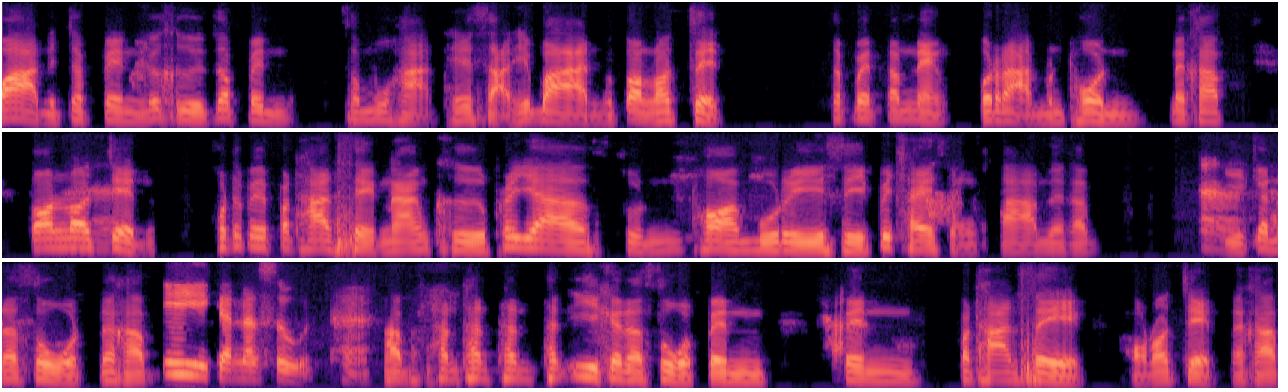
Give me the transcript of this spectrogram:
วาสเนี่ยจะเป็นก็คือจะเป็น สมุหะเทศาธิบาลตอนร้อยเจ็ดจะเป็นตำแหน่งปราดมณฑลนะครับ ตอนร้อยเจ็ดคนที่เป็นประธานเสกน้ำคือ พระยาสุนทรบุรีศรีพิชัยสงครามนะครับ อีกนสูตรนะครับ อีกนสูตรครับท่านท่านท่านท่านอีกนสูตรเป็นเป็นประธานเสกของรอเจ็ดนะครับ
